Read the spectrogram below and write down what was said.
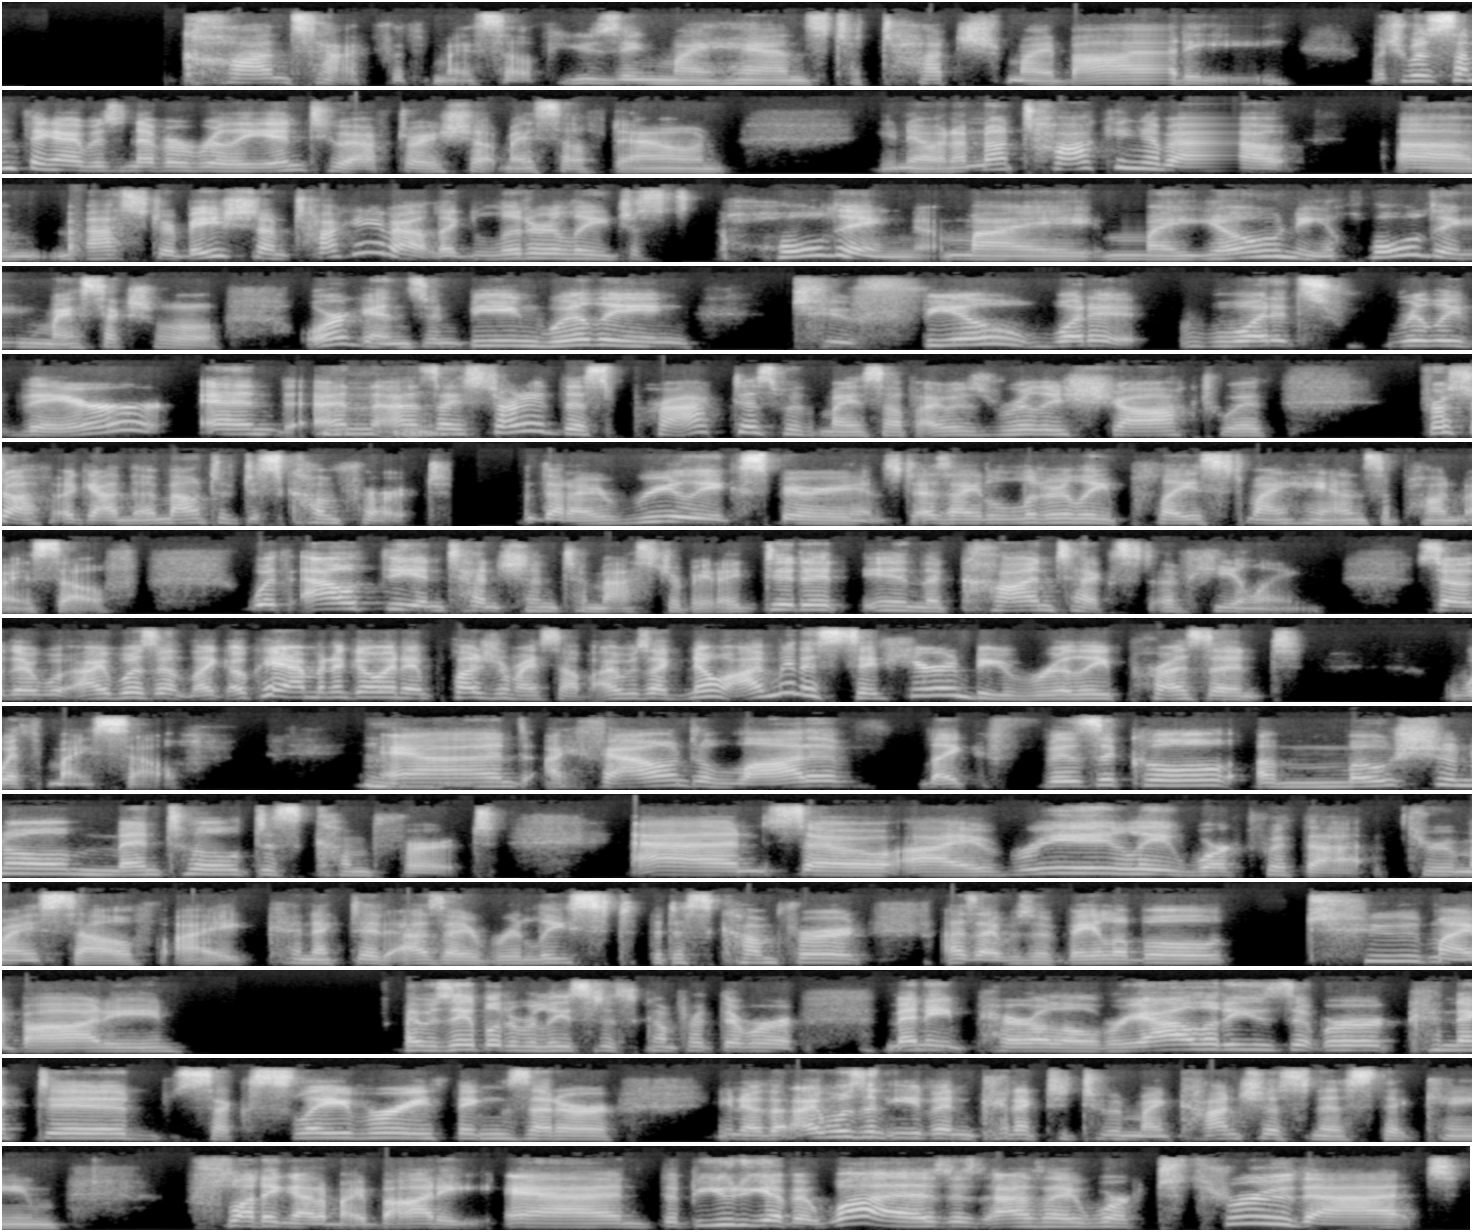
contact with myself, using my hands to touch my body, which was something I was never really into after I shut myself down. You know, and I'm not talking about um, masturbation. I'm talking about like literally just holding my my yoni, holding my sexual organs, and being willing to feel what it what it's really there. And and mm-hmm. as I started this practice with myself, I was really shocked with first off, again, the amount of discomfort that I really experienced as I literally placed my hands upon myself without the intention to masturbate. I did it in the context of healing. So there, I wasn't like, okay, I'm going to go in and pleasure myself. I was like, no, I'm going to sit here and be really present with myself. Mm-hmm. And I found a lot of like physical, emotional, mental discomfort. And so I really worked with that through myself. I connected as I released the discomfort, as I was available to my body. I was able to release discomfort. There were many parallel realities that were connected, sex slavery, things that are, you know, that I wasn't even connected to in my consciousness that came flooding out of my body. And the beauty of it was, is as I worked through that,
